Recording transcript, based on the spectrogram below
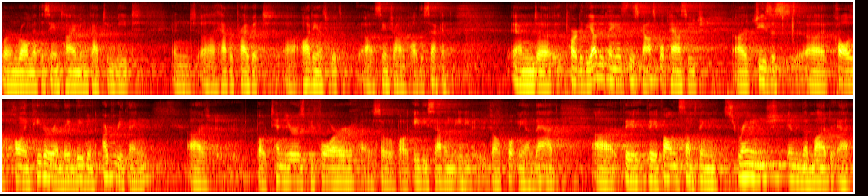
were in Rome at the same time and got to meet and uh, have a private uh, audience with uh, St. John Paul II. And uh, part of the other thing is this gospel passage. Uh, Jesus uh, calling Peter and they leaving everything about 10 years before, so about 87, 80, don't quote me on that. they, they found something strange in the mud at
